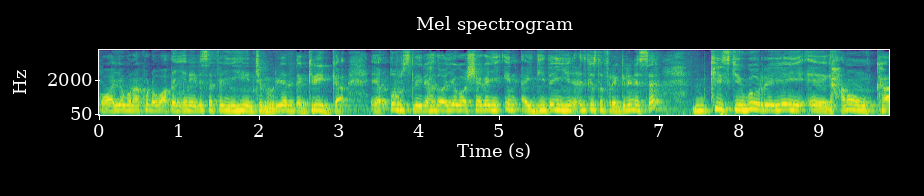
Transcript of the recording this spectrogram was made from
oo iyaguna ku dhawaaqay inay la safan yihiin jamhuuriyadda griiga ee qubrus la yidhaahdo iyagoo sheegay in ay diidan yihiin cid kastoo faragelinaysa. Kiiskii ugu horreeyey xanuunka.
